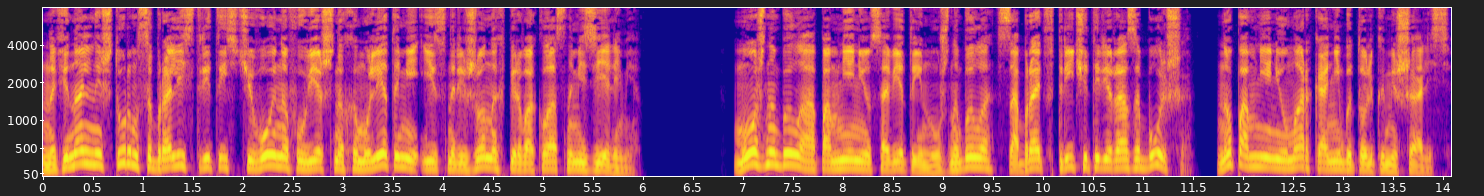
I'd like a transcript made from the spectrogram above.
На финальный штурм собрались 3000 воинов, увешанных амулетами и снаряженных первоклассными зельями. Можно было, а по мнению совета и нужно было, собрать в 3-4 раза больше, но по мнению Марка они бы только мешались.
